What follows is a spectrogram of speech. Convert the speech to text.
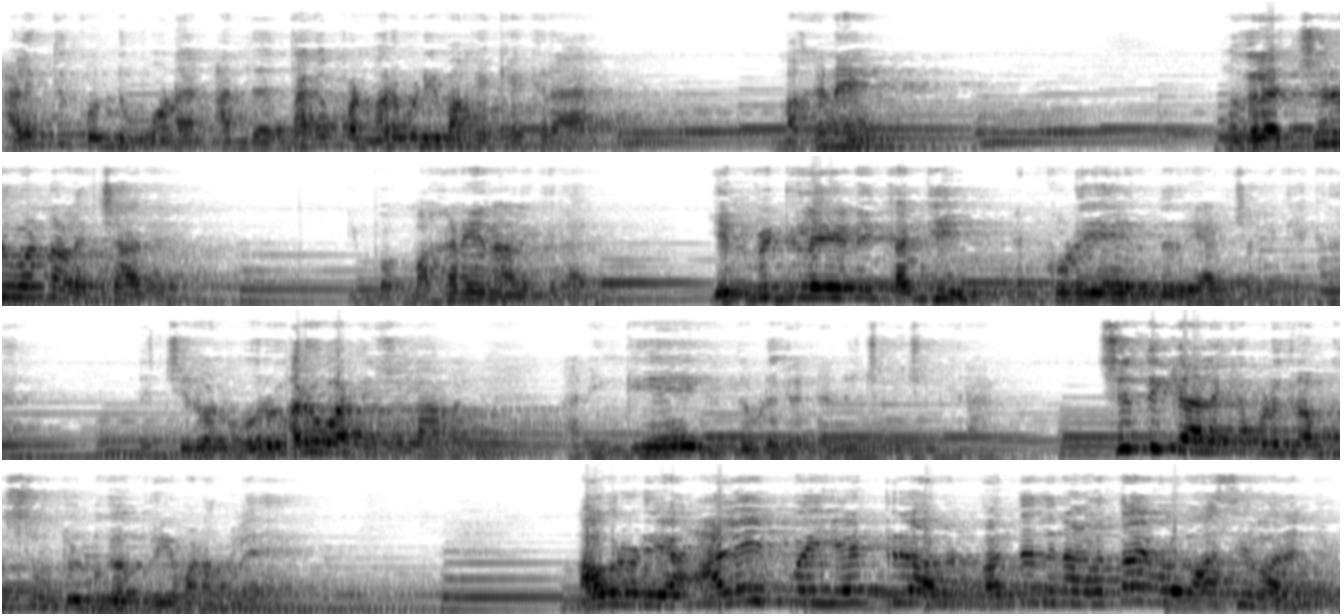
அழைத்துக் கொண்டு போன அந்த தகப்பன் மறுபடியும் கேட்கிறார் மகனே முதல்ல சிறுவன் அழைச்சாரு இப்ப மகனேன்னு அழைக்கிறார். என் வீட்டிலேயே என்னை தங்கி என் கூடயே இருந்துறியான்னு சொல்லி கேட்கிறார். இந்த சிறுவன் ஒரு அருவார்த்தை சொல்லாமல் நான் இங்கேயே இருந்து விடுகிறேன் என்று சொல்லி சொல்கிறான். சிந்திக்க அழைக்கப்படுகிறோம் கிறிஸ்துவுக்குள் மிகவும் பிரியமானவர்கள. அவருடைய அழைப்பை ஏற்று அவன் வந்ததுனால தான் இவ்வளவு ஆசீர்வாதங்கள்.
